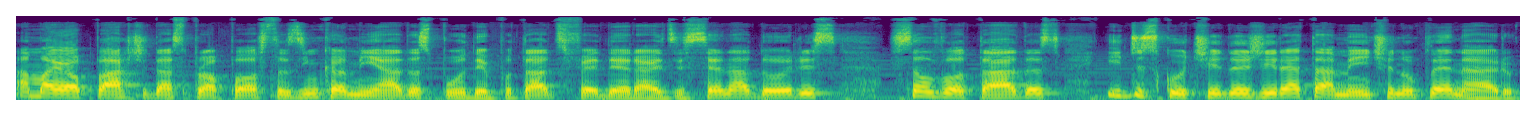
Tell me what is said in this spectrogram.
a maior parte das propostas encaminhadas por deputados federais e senadores são votadas e discutidas diretamente no plenário,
